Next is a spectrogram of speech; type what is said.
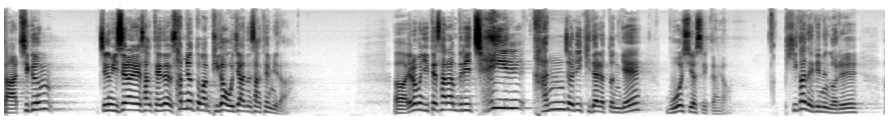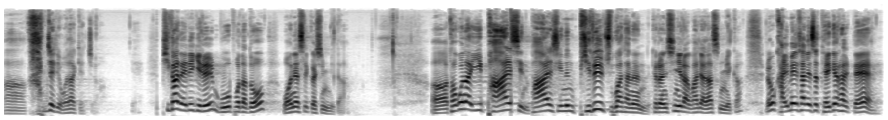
자, 지금 지금 이스라엘의 상태는 3년 동안 비가 오지 않는 상태입니다. 어, 여러분 이때 사람들이 제일 간절히 기다렸던 게 무엇이었을까요? 비가 내리는 것을 어, 간절히 원했겠죠. 예. 비가 내리기를 무엇보다도 원했을 것입니다. 어, 더구나 이 바알신, 바알신은 비를 주관하는 그런 신이라고 하지 않았습니까? 여러분 갈멜산에서 대결할 때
